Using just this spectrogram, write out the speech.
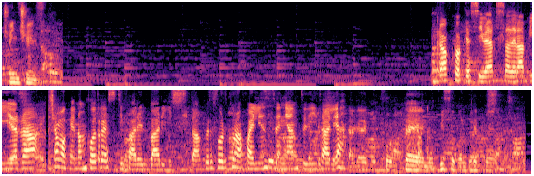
Cin cin. Rocco che si versa della birra. Diciamo che non potresti fare il barista, per fortuna fai l'insegnante di italiano. Italiano col coltello, ho visto qualche volta.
